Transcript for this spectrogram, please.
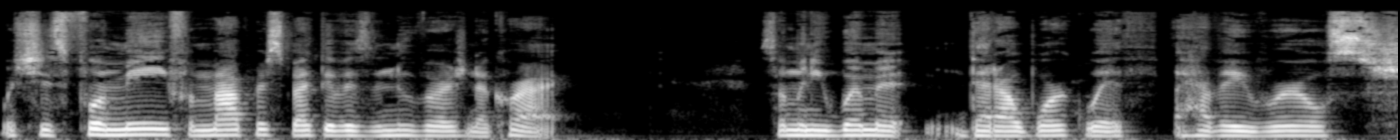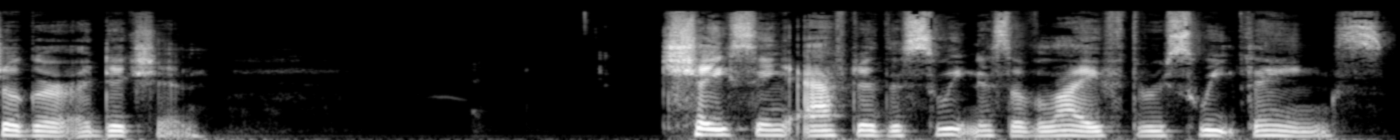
which is for me, from my perspective, is the new version of crack. So many women that I work with have a real sugar addiction. Chasing after the sweetness of life through sweet things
